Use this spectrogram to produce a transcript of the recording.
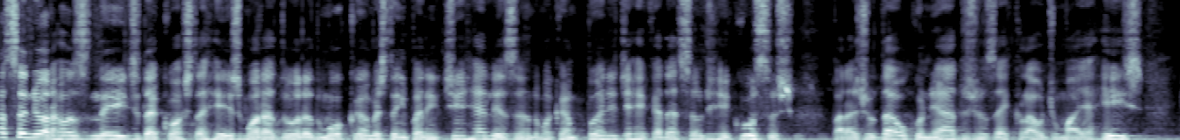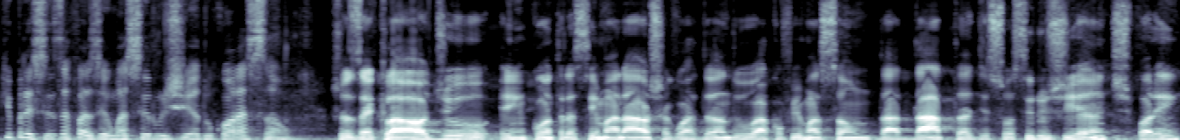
A senhora Rosneide da Costa Reis, moradora do Mocamba, está em Parintins realizando uma campanha de arrecadação de recursos para ajudar o cunhado José Cláudio Maia Reis, que precisa fazer uma cirurgia do coração. José Cláudio encontra-se em Manaus aguardando a confirmação da data de sua cirurgia antes, porém,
